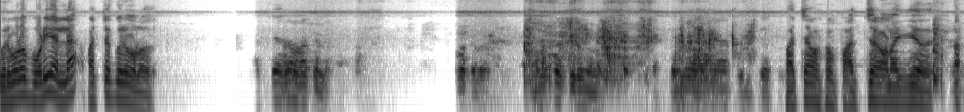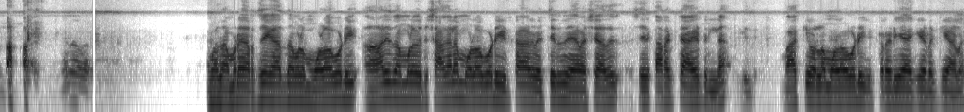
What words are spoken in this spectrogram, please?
കുരുമുളക് പൊടിയല്ല ഉണക്ക കുരുമുളക്. പച്ച പച്ച ഉണങ്ങിയത്. അപ്പോൾ നമ്മുടെ ഇറച്ചിക്കകത്ത് നമ്മൾ മുളക് പൊടി ആദ്യം നമ്മൾ ഒരു ശകലം മുളക് പൊടി ഇട്ടാണ് വെച്ചിരുന്നത് പക്ഷേ അത് ശരി കറക്റ്റ് ആയിട്ടില്ല. ബാക്കിയുള്ള മുളക് പൊടി ഇട്ട് റെഡിയാക്കി എടുക്കുകയാണ്.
